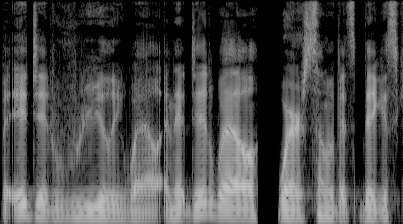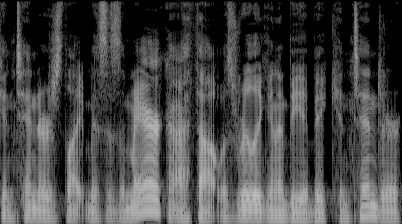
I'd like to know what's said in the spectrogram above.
but it did really well. And it did well where some of its biggest contenders, like Mrs. America, I thought was really going to be a big contender,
